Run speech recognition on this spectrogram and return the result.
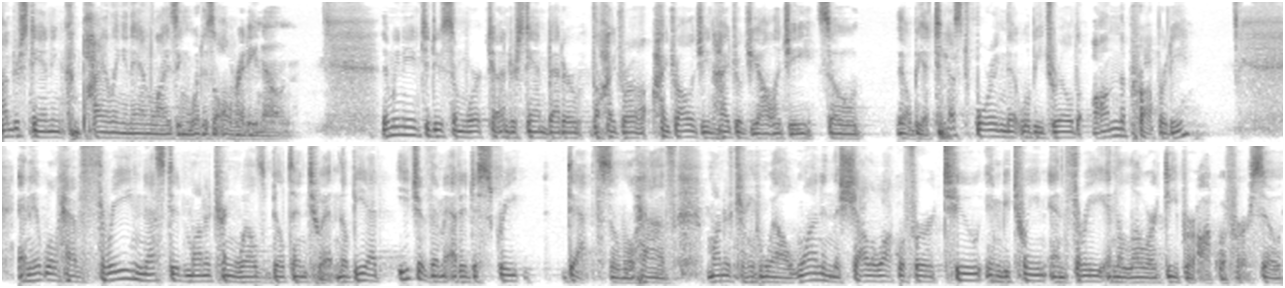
understanding, compiling, and analyzing what is already known. Then we need to do some work to understand better the hydro hydrology and hydrogeology. So there'll be a test boring that will be drilled on the property, and it will have three nested monitoring wells built into it. And they'll be at each of them at a discrete depth. So we'll have monitoring well one in the shallow aquifer, two in between, and three in the lower, deeper aquifer. So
